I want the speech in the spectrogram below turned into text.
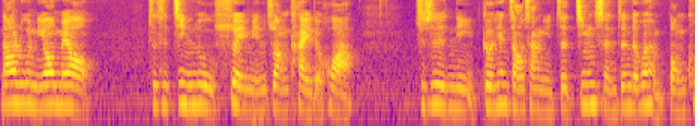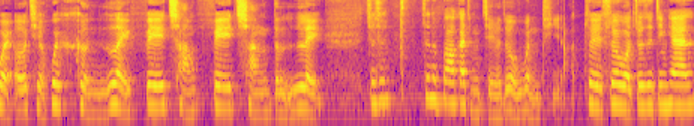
然后如果你又没有。就是进入睡眠状态的话，就是你隔天早上你的精神真的会很崩溃，而且会很累，非常非常的累，就是 真的不知道该怎么解决这个问题啊。所以，所以我就是今天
